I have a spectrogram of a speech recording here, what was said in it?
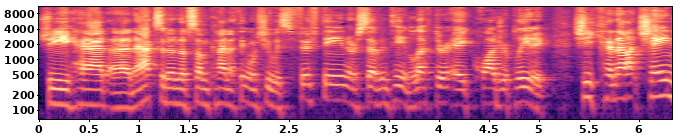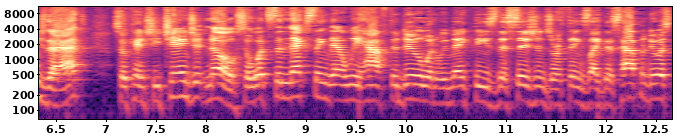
She had an accident of some kind, I think when she was 15 or 17, left her a quadriplegic. She cannot change that. So can she change it? No. So what's the next thing that we have to do when we make these decisions or things like this happen to us?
